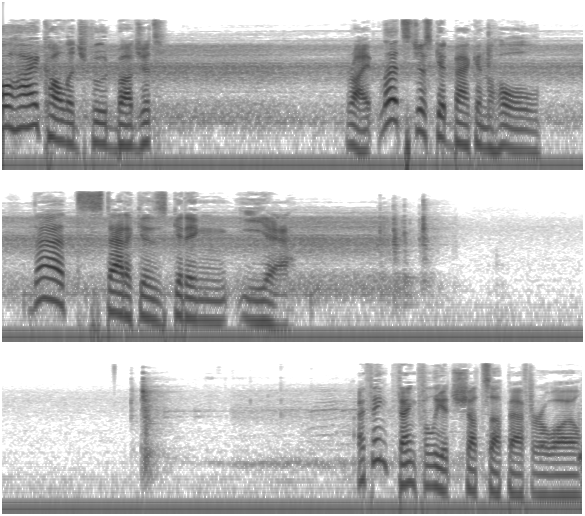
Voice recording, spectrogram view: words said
Oh, hi, college food budget. Right, let's just get back in the hole. That static is getting. yeah. I think thankfully it shuts up after a while.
